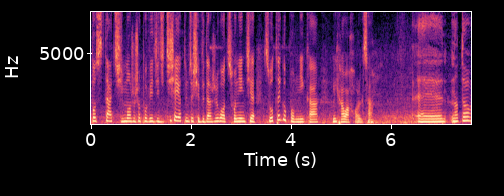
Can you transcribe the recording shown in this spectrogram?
postaci możesz opowiedzieć dzisiaj o tym, co się wydarzyło, odsłonięcie Złotego Pomnika Michała Holca? E, No to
